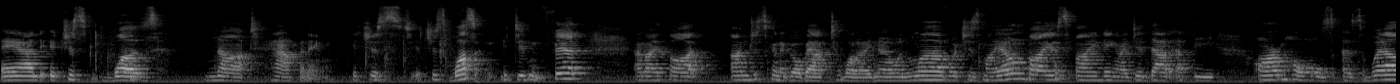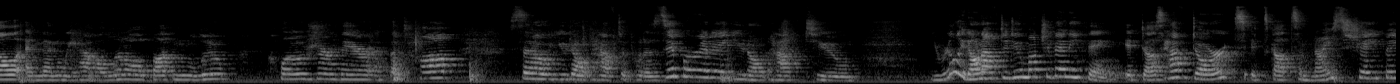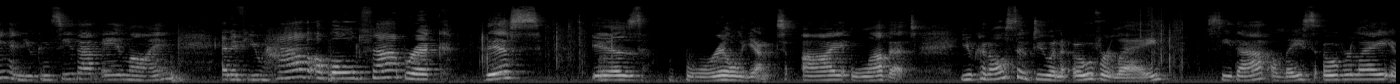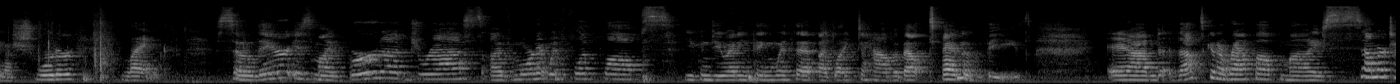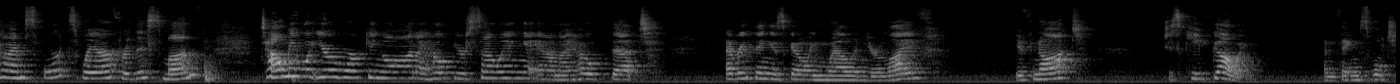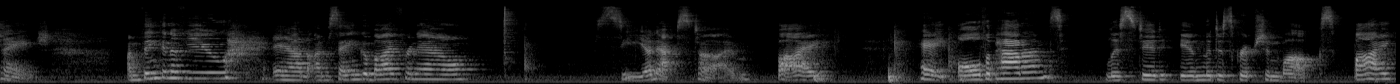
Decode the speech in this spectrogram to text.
and it just was not happening. It just, it just wasn't. It didn't fit. And I thought, I'm just gonna go back to what I know and love, which is my own bias binding. I did that at the armholes as well. And then we have a little button loop closure there at the top. So you don't have to put a zipper in it. You don't have to, you really don't have to do much of anything. It does have darts. It's got some nice shaping and you can see that A-line. And if you have a bold fabric, this is brilliant. I love it. You can also do an overlay. See that? A lace overlay in a shorter length. So there is my Burda dress. I've worn it with flip-flops. You can do anything with it. I'd like to have about 10 of these. And that's gonna wrap up my summertime sportswear for this month. Tell me what you're working on. I hope you're sewing and I hope that everything is going well in your life. If not, just keep going and things will change. I'm thinking of you and I'm saying goodbye for now. See you next time. Bye. Hey, all the patterns listed in the description box. Bye.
